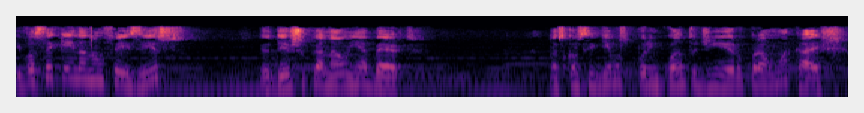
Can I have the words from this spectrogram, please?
E você que ainda não fez isso, eu deixo o canal em aberto. Nós conseguimos por enquanto dinheiro para uma caixa.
